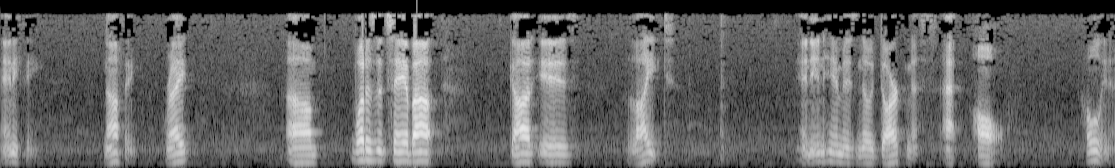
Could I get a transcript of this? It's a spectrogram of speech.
Anything. Nothing. Right? Um, what does it say about God is light? And in him is no darkness at all. Holiness.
